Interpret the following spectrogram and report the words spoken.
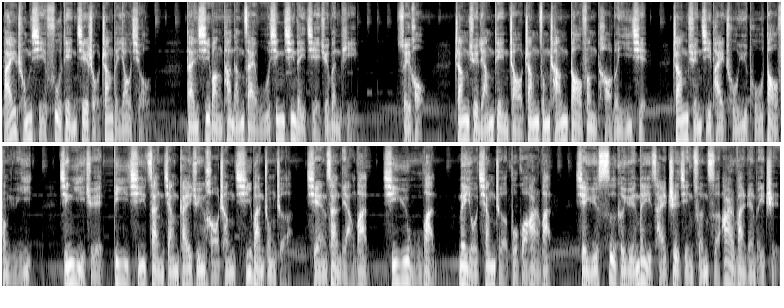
白崇禧复电接受张的要求，但希望他能在五星期内解决问题。随后，张学良电召张宗昌到奉讨论一切，张全即派楚玉璞到奉羽翼，经议决，第一期暂将该军号称七万众者遣散两万，其余五万内有枪者不过二万。限于四个月内才至仅存此二万人为止，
